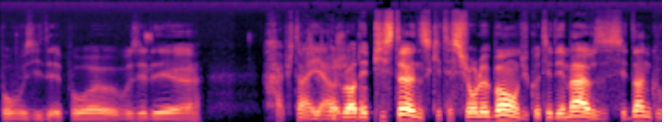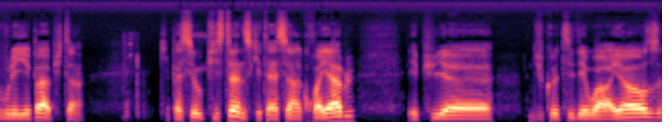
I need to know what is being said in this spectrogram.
pour vous aider, pour euh, vous aider euh. Ah putain, il y J'ai a pas, un joueur pas. des Pistons qui était sur le banc du côté des Mavs. C'est dingue que vous l'ayez pas, putain. Qui est passé aux Pistons, qui était assez incroyable. Et puis euh, du côté des Warriors, euh,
